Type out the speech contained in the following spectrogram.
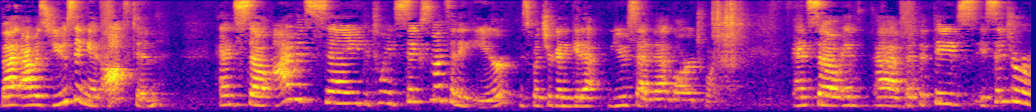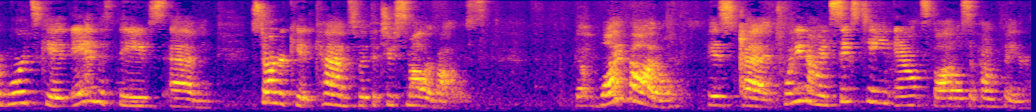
but I was using it often. And so I would say between six months and a year is what you're going to get use out of that large one. And so, in, uh, but the Thieves Essential Rewards Kit and the Thieves um, Starter Kit comes with the two smaller bottles. The one bottle is uh, 29 16 ounce bottles of home cleaner.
